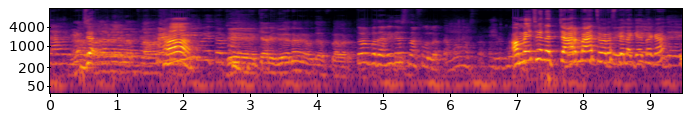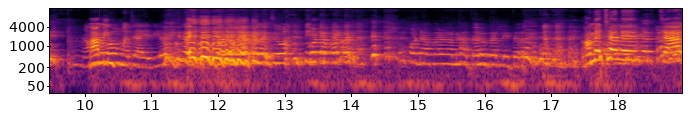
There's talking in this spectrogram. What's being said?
ફ્લાવર જ- ફ્લાવર હા. હોય તો જે ક્યારે જોયા ના હોય ને બધા ફ્લાવર તો બધા વિદેશના ફૂલ હતા બહુ મસ્ત હતા. અમે છે ને ચાર પાંચ વર્ષ પેલા ગયા હતા કા મામી મજા આવી અમે છે ને ચાર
